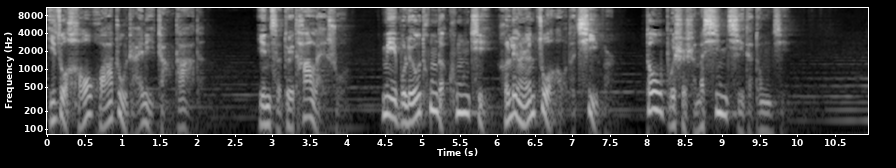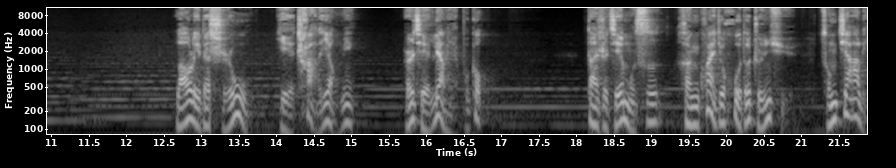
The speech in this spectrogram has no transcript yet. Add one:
一座豪华住宅里长大的，因此对他来说，密不流通的空气和令人作呕的气味，都不是什么新奇的东西。牢里的食物也差得要命，而且量也不够。但是杰姆斯很快就获得准许，从家里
